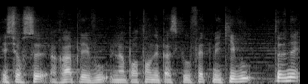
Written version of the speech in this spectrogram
Et sur ce, rappelez-vous, l'important n'est pas ce que vous faites, mais qui vous devenez.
